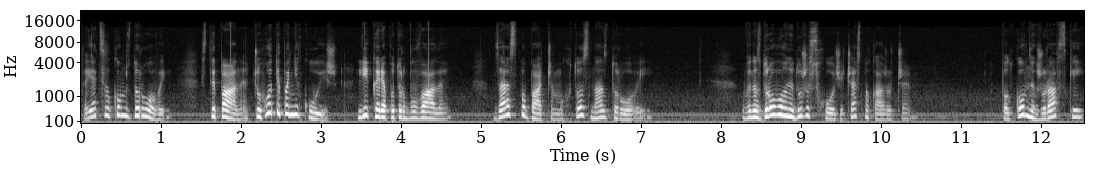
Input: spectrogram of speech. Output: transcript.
Та я цілком здоровий. Степане, чого ти панікуєш? Лікаря потурбували. Зараз побачимо, хто з нас здоровий. Ви на здорового не дуже схожі, чесно кажучи. Полковник Журавський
